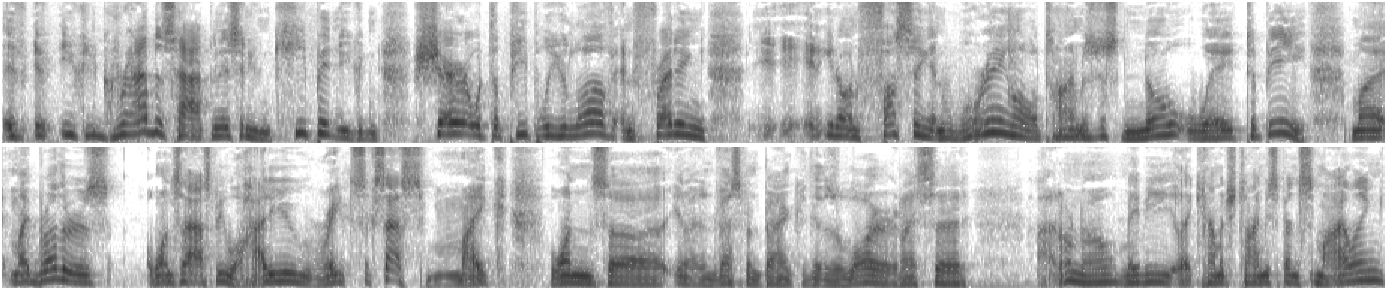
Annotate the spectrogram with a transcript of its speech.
if, if you can grab this happiness and you can keep it, and you can share it with the people you love, and fretting, you know, and fussing and worrying all the time is just no way to be. My my brothers once asked me, "Well, how do you rate success?" Mike, one's uh, you know an investment banker, the other's a lawyer, and I said. I don't know. Maybe like how much time you spend smiling.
